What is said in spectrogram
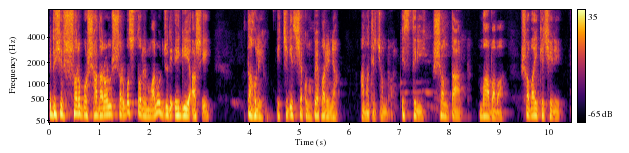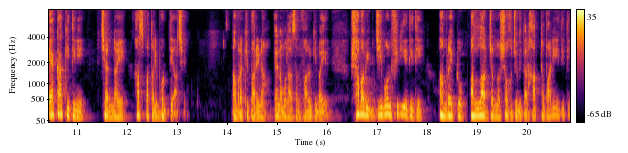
এদেশের সর্বসাধারণ, সর্বস্তরের মানুষ যদি এগিয়ে আসে, তাহলে এই চিকিৎসা কোনো ব্যাপারে না আমাদের জন্য। স্ত্রী, সন্তান মা বাবা সবাইকে ছেড়ে একাকী তিনি চেন্নাইয়ে হাসপাতালে ভর্তি আছেন। আমরা কি পারি না, এনামুল হাসান ফারুকি ভাইয়ের স্বাভাবিক জীবন ফিরিয়ে দিতে? আমরা একটু আল্লাহর জন্য সহযোগিতার হাতটা বাড়িয়ে দিতে।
